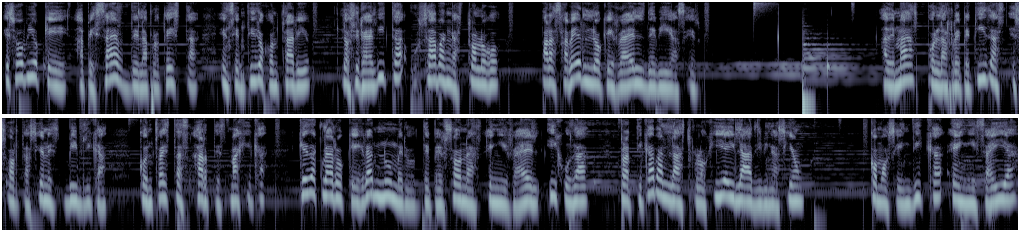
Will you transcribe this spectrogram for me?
Es obvio que, a pesar de la protesta en sentido contrario, los israelitas usaban astrólogos para saber lo que Israel debía hacer. Además, por las repetidas exhortaciones bíblicas contra estas artes mágicas, queda claro que gran número de personas en Israel y Judá practicaban la astrología y la adivinación, como se indica en Isaías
